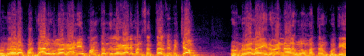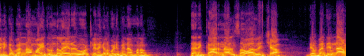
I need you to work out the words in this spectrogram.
రెండు వేల పద్నాలుగులో కానీ పంతొమ్మిదిలో కానీ మనం సత్తా చూపించాం. రెండు వేల ఇరవై నాలుగులో మాత్రం కొద్దిగా వెనుకబడినాం. ఐదు వందల ఇరవై ఓట్లు వెనకల పడిపోయినాం మనం. దానికి కారణాలు సవాళ్ళు ఇచ్చా. దెబ్బతిన్నాం.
